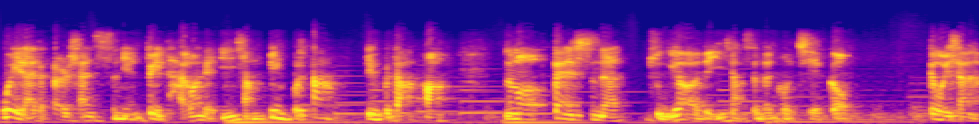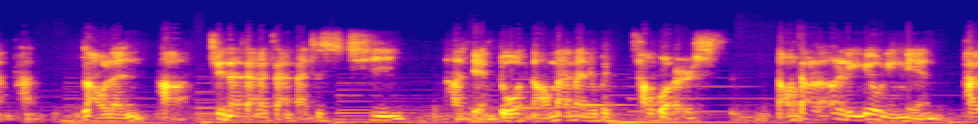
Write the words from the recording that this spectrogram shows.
未来的二三十年对台湾的影响并不大，并不大啊。那么，但是呢，主要的影响是人口结构。各位想想看，老人啊，现在大概占百分之十七啊点多，然后慢慢就会超过二十，然后到了二零六零年，台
